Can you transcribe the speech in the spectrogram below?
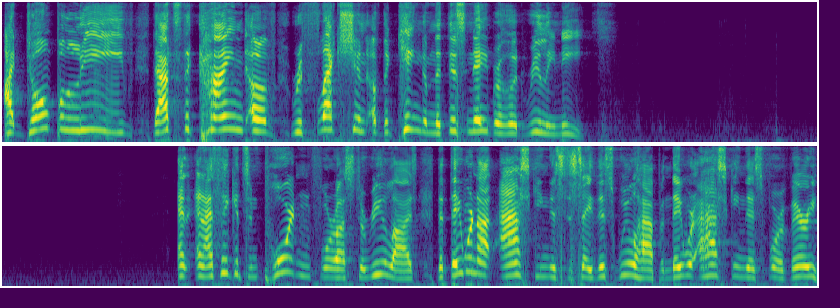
I don't believe that's the kind of reflection of the kingdom that this neighborhood really needs. And, and I think it's important for us to realize that they were not asking this to say this will happen. They were asking this for a very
